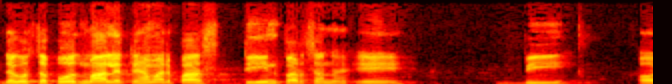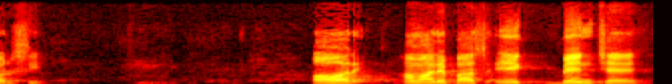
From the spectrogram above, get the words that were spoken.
देखो सपोज़ मान लेते हैं हमारे पास तीन पर्सन है ए बी और सी और हमारे पास एक बेंच है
